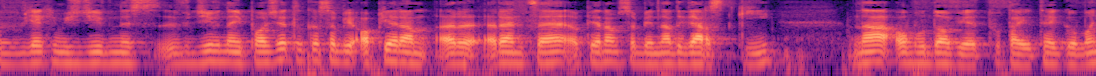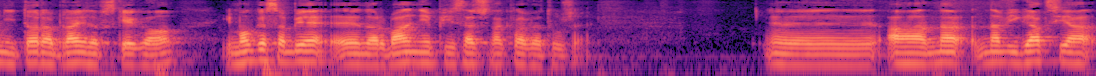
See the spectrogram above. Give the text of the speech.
w jakimś dziwny, w dziwnej pozie, tylko sobie opieram ręce, opieram sobie nadgarstki na obudowie tutaj tego monitora brailleowskiego i mogę sobie yy, normalnie pisać na klawiaturze. Yy, a na, nawigacja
